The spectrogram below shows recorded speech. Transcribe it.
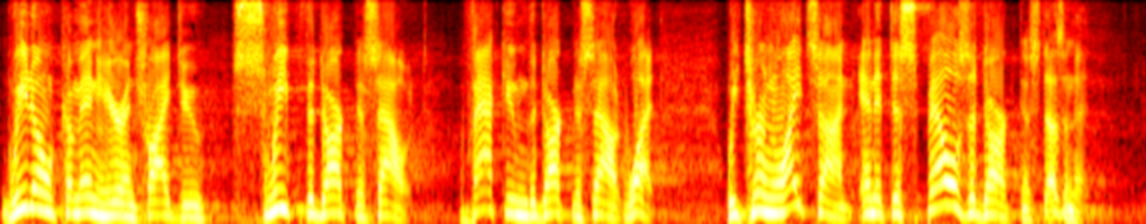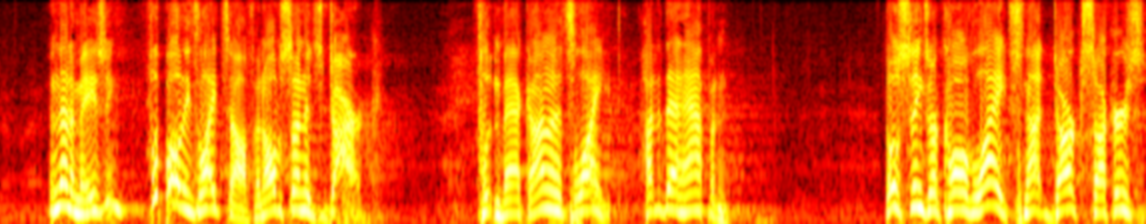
We don't come in here and try to sweep the darkness out, vacuum the darkness out. What? We turn lights on and it dispels the darkness, doesn't it? Isn't that amazing? flip all these lights off, and all of a sudden it's dark. Flipping back on and it's light. How did that happen? Those things are called lights, not dark suckers.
